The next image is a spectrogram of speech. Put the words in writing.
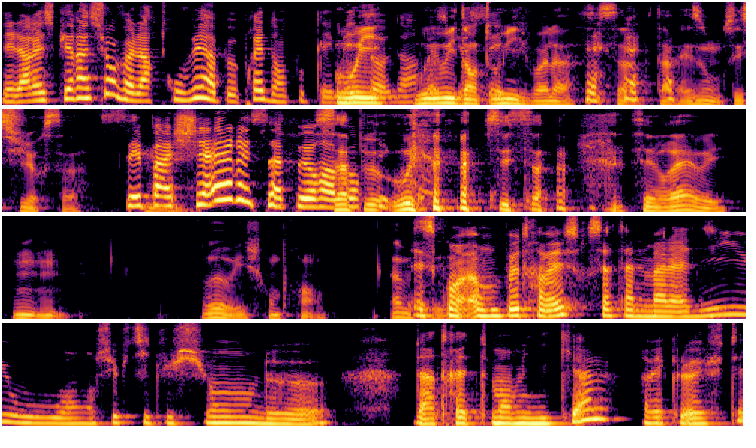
Et la respiration, on va la retrouver à peu près dans toutes les oui méthodes, hein, oui oui dans oui voilà c'est ça t'as raison c'est sûr ça c'est pas Hmm. cher et ça peut ça rapporter peut oui c'est ça c'est vrai oui Hmm, hmm. oui oui je comprends ah mais Est-ce c'est qu'on on peut travailler sur certaines maladies ou en substitution de, d'un traitement médical avec le FT?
